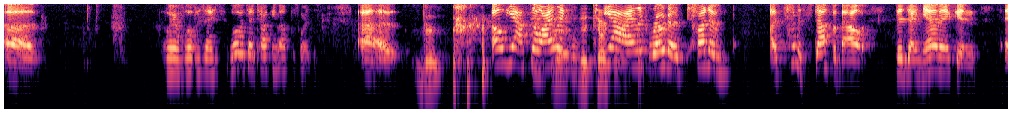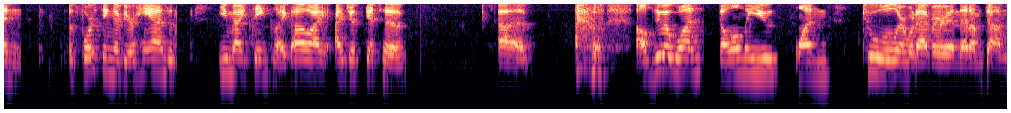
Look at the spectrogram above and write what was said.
Uh, where what was I what was I talking about before this? Uh, the oh yeah, so I The- like the yeah I like wrote a ton of a ton of stuff about the dynamic and and forcing of your hand and you might think like oh I I just get to uh I'll do it once I'll only use one tool or whatever and then I'm done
